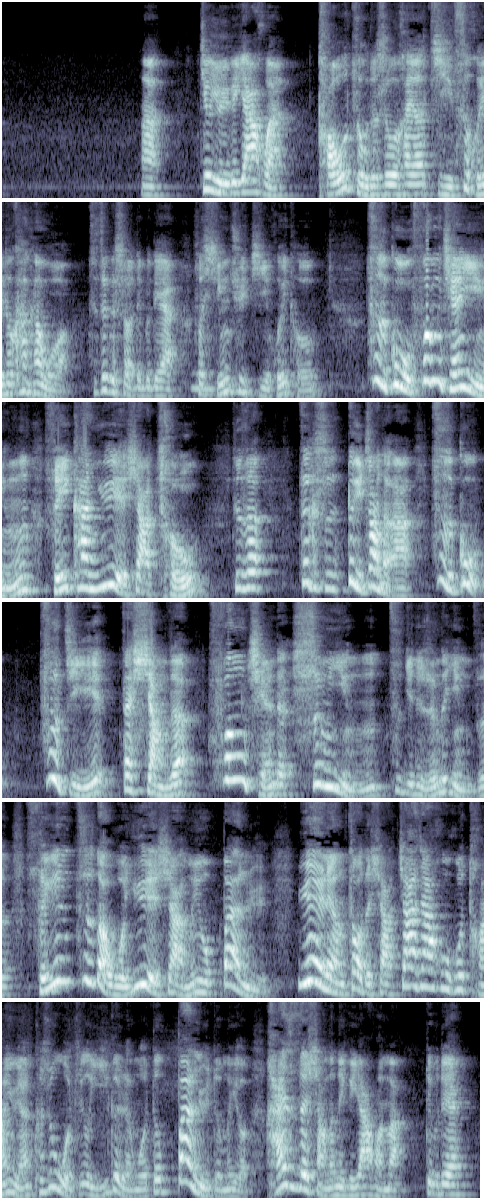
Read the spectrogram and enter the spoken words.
啊，就有一个丫鬟逃走的时候还要几次回头看看我，是这个事儿，对不对啊？说行去几回头。自顾风前影，谁看月下愁？就是说这个是对仗的啊。自顾自己在想着风前的身影，自己的人的影子。谁知道我月下没有伴侣？月亮照得下，家家户户团圆。可是我只有一个人，我都伴侣都没有，还是在想着那个丫鬟嘛，对不对？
